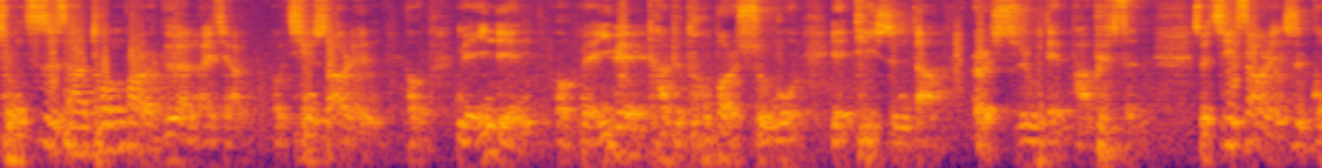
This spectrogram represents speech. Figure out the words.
从自杀通报的个案来讲，哦，青少年哦，每一年哦，每一月他的通报的数目也提升到二十五点八 percent，所以青少年是国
